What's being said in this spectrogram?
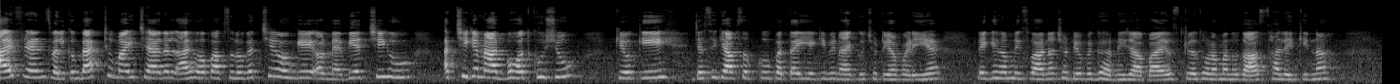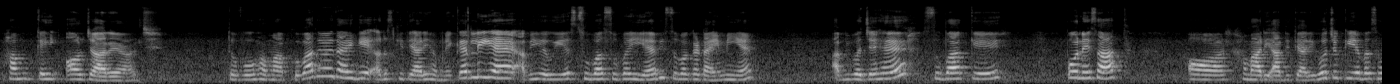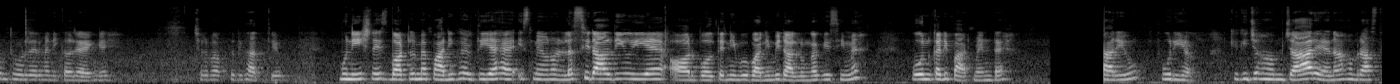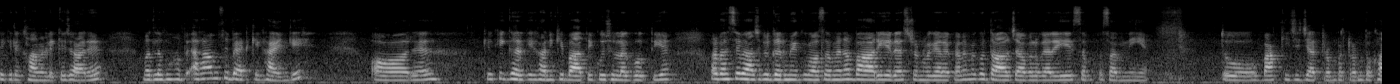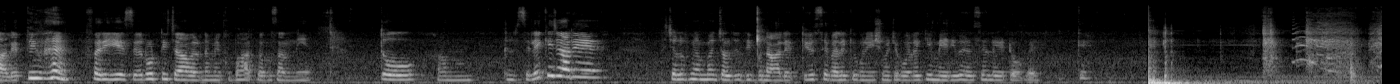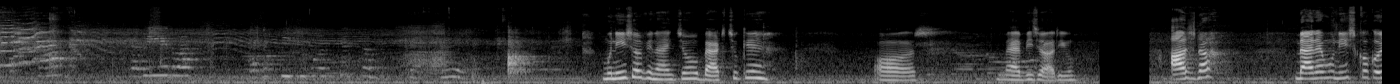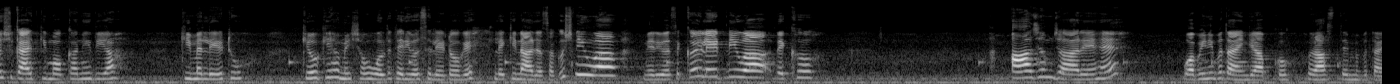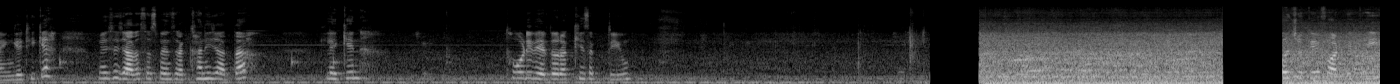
Hi friends welcome back to my channel I hope आप सब लोग अच्छे होंगे और मैं भी अच्छी हूँ। अच्छी के मैं आज बहुत खुश हूँ, क्योंकि जैसे कि आप सबको पता ही है कि विनायक को छुट्टियाँ पड़ी हैं, लेकिन हम इस बार ना छुट्टियों पे घर नहीं जा पाए। उसके लिए थोड़ा मन उदास था, लेकिन ना हम कहीं और जा रहे हैं आज। तो वो हम आपको बाद में बताएँगे और उसकी तैयारी हमने कर ली है। अभी हुई है सुबह सुबह ही है, अभी सुबह का टाइम ही है। अभी बजे है सुबह के पौने सात और हमारी आधी तैयारी हो चुकी है, बस हम थोड़ी देर में निकल जाएँगे। चलो मैं आपको दिखाती हूँ। मुनीश ने इस बॉटल में पानी भर दिया है, इसमें उन्होंने लस्सी डाल दी हुई है और बोलते नींबू पानी भी डालूँगा किसी में। वो उनका डिपार्टमेंट है। जा रही हूँ पूरियाँ, क्योंकि जहाँ हम जा रहे हैं ना, हम रास्ते के लिए खाना लेके जा रहे हैं। मतलब वहाँ पे आराम से बैठ के खाएँगे और क्योंकि घर के खाने की बात ही कुछ अलग होती है। और वैसे भी आजकल गर्मी के मौसम में ना, बाहर ये रेस्टोरेंट वगैरह का ना, मेरे को दाल चावल वगैरह ये सब पसंद नहीं है। तो बाकी चीज़ें अटरम पटरम तो खा लेती हूँ मैं, पर ये से रोटी चावल ना मेरे को बाहर का पसंद नहीं है। तो हम घर से लेके जा रहे हैं। तो चलो फिर मैं जल्दी जल्दी बना लेती हूँ। इससे पहले कि मनीष मुझे बोले कि मेरी वजह से लेट हो गए। ओके मुनीश और विनायक जो बैठ चुके हैं और मैं भी जा रही हूँ। आज ना मैंने मुनीश को कोई शिकायत की मौका नहीं दिया कि मैं लेट हूँ। क्योंकि हमेशा वो बोलते, तेरी वजह से लेट हो गए, लेकिन आज ऐसा कुछ नहीं हुआ। मेरी वजह से कोई लेट नहीं हुआ। देखो। आज हम जा रहे हैं, वो अभी नहीं बताएँगे आपको रास्ते में बताएँगे, ठीक है? मेरे से ज़्यादा सस्पेंस रखा नहीं जाता, लेकिन थोड़ी देर तो रख ही सकती हूँ। हो चुके forty three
